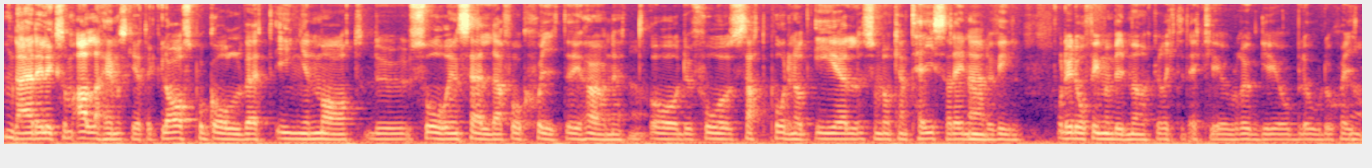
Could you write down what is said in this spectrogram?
Där är det liksom alla hemskheter. Glas på golvet, ingen mat. Du sover i en cell där folk skiter i hörnet. Ja. Och du får satt på dig något el som de kan tejsa dig när Mm. du vill. Och det är då filmen blir mörk och riktigt äcklig och ruggig och blod och skit. Ja.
